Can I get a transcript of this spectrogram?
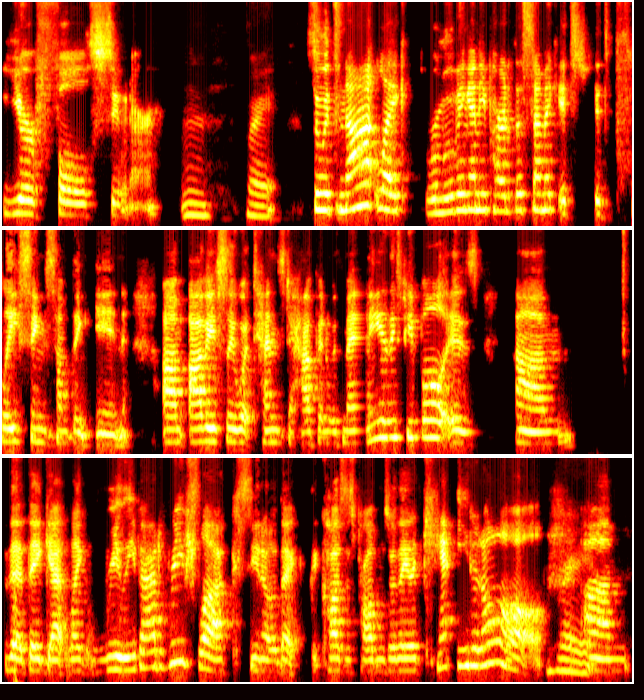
you're full sooner. Mm, right. So it's not like removing any part of the stomach. It's it's placing something in. Um, obviously, what tends to happen with many of these people is um, that they get like really bad reflux, you know, that causes problems, or they like can't eat at all. Right. Um,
